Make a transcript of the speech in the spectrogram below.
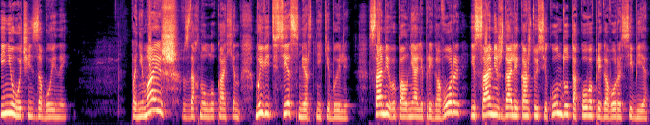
и не очень забойной. «Понимаешь», – вздохнул Лукахин, – «мы ведь все смертники были. Сами выполняли приговоры и сами ждали каждую секунду такого приговора себе.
